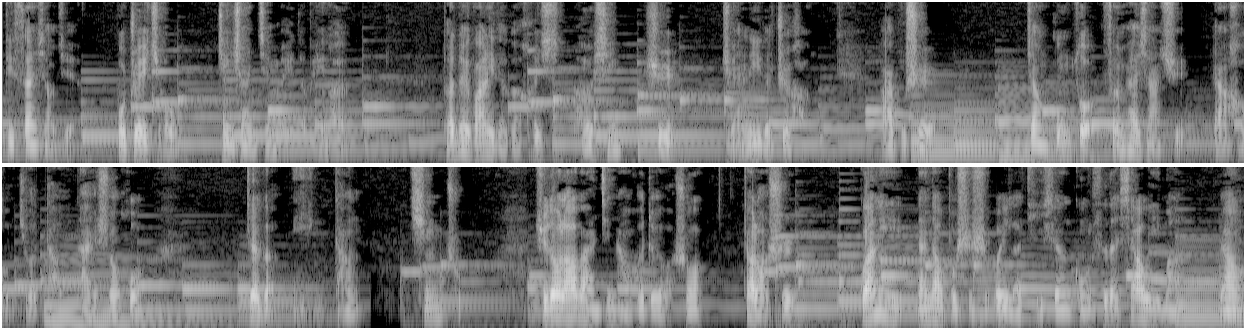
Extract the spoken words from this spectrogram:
第三小节：不追求尽善尽美的平衡。团队管理的个核心核心是权力的制衡，而不是将工作分派下去，然后就等待收获。这个你应当清楚。许多老板经常会对我说：“赵老师，管理难道不是是为了提升公司的效益吗？让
